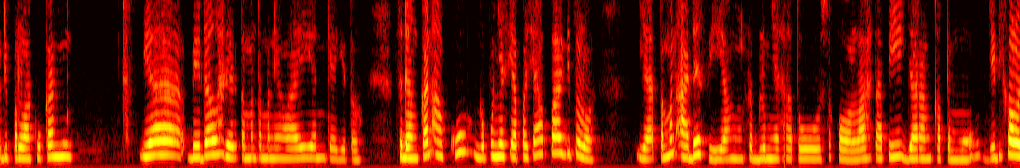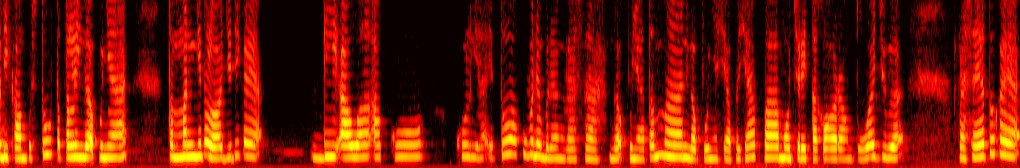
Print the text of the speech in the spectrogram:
diperlakukan ya beda lah dari teman-teman yang lain kayak gitu. Sedangkan aku nggak punya siapa-siapa gitu loh. Ya teman ada sih yang sebelumnya satu sekolah tapi jarang ketemu. Jadi kalau di kampus tuh totally nggak punya teman gitu loh. Jadi kayak di awal aku kuliah itu aku bener-bener ngerasa nggak punya teman, nggak punya siapa-siapa. Mau cerita ke orang tua juga rasanya tuh kayak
